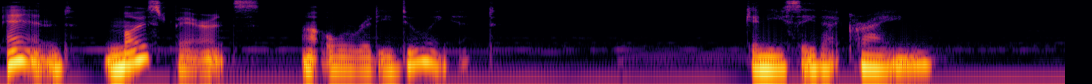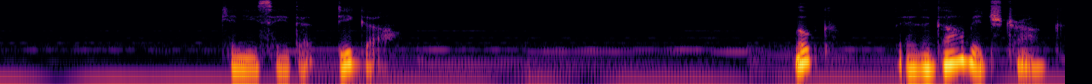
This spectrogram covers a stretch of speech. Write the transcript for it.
And most parents are already doing it. Can you see that crane? Can you see that digger? Look, there's a garbage truck.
